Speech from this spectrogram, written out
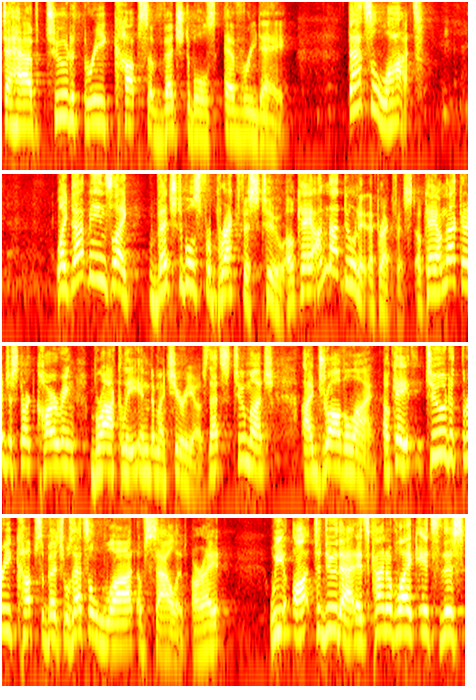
to have two to three cups of vegetables every day. That's a lot. Like, that means like vegetables for breakfast too, okay? I'm not doing it at breakfast, okay? I'm not gonna just start carving broccoli into my Cheerios. That's too much. I draw the line, okay? Two to three cups of vegetables, that's a lot of salad, all right? We ought to do that. It's kind of like it's this,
